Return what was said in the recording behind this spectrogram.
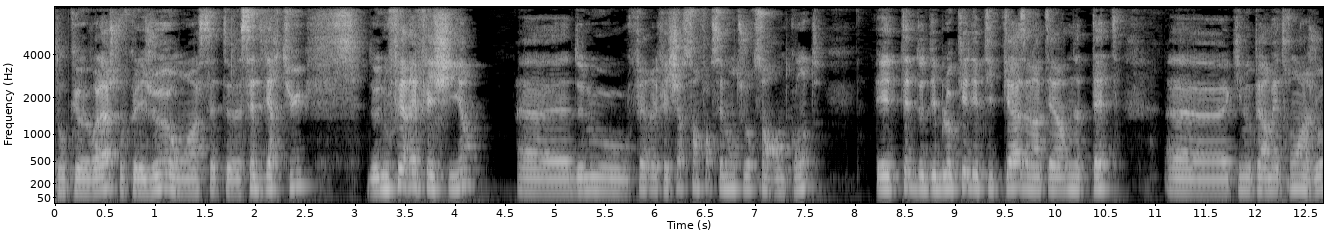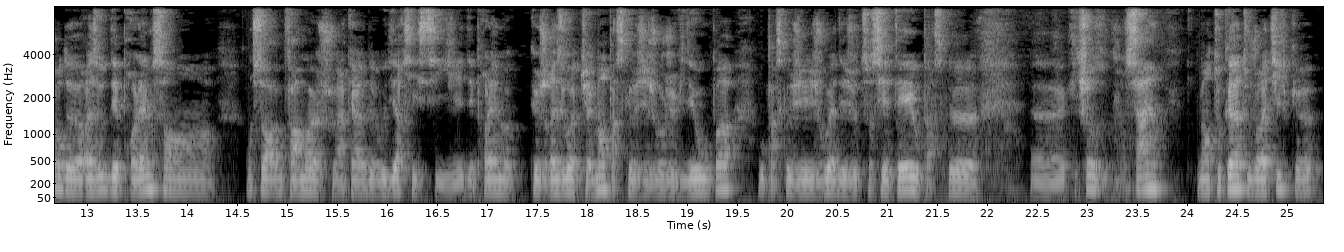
donc voilà, je trouve que les jeux ont cette, cette vertu de nous faire réfléchir, de nous faire réfléchir sans forcément toujours s'en rendre compte, et peut-être de débloquer des petites cases à l'intérieur de notre tête qui nous permettront un jour de résoudre des problèmes sans enfin moi je suis incapable de vous dire si, j'ai des problèmes que je résous actuellement parce que j'ai joué aux jeux vidéo ou pas, ou parce que j'ai joué à des jeux de société, ou parce que euh, quelque chose, j'en sais rien. Mais en tout cas, toujours est-il que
